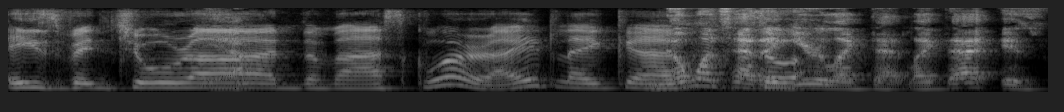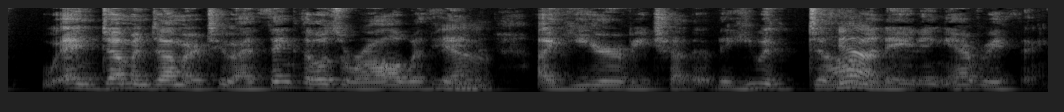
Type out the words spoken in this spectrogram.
Ace Ventura Yeah. and The Mask were, right? Like uh, no one's had so- a year like that. Like that is, and Dumb and Dumber too. I think those were all within Yeah. a year of each other. He was dominating everything.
